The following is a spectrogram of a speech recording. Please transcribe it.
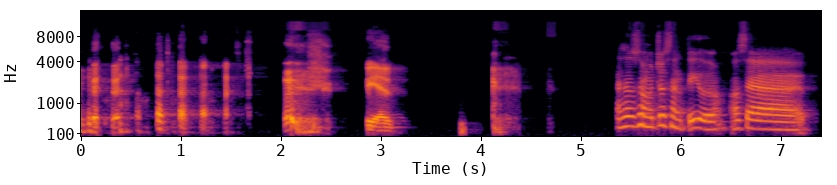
Bien. Eso hace mucho sentido. O sea,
